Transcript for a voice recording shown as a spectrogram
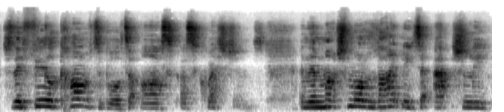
so they feel comfortable to ask us questions. And they're much more likely to actually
